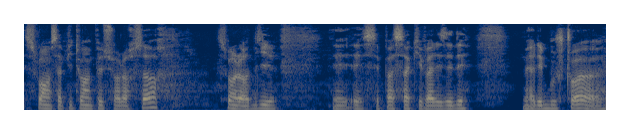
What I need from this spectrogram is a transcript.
soit on s'apitoie un peu sur leur sort, soit on leur dit et, c'est pas ça qui va les aider. Mais allez bouge-toi, euh,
